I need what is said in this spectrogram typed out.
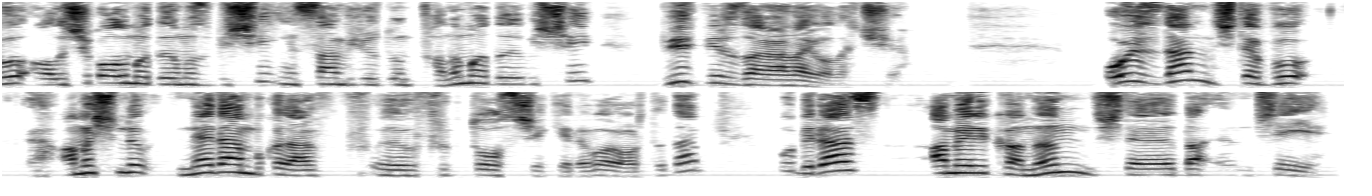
bu alışık olmadığımız bir şey, insan vücudunun tanımadığı bir şey büyük bir zarara yol açıyor. O yüzden işte bu ama şimdi neden bu kadar e, fruktoz şekeri var ortada? Bu biraz Amerika'nın işte da, şeyi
